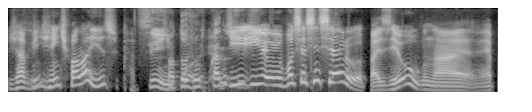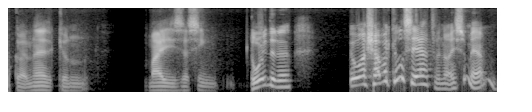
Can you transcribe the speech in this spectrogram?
Já vi gente falar isso, cara. sim. Só tô pô, junto por causa dos filhos. E, e eu vou ser sincero, rapaz, eu, na época, né, que eu mais assim, doido, né? Eu achava aquilo certo. Não, é isso mesmo.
